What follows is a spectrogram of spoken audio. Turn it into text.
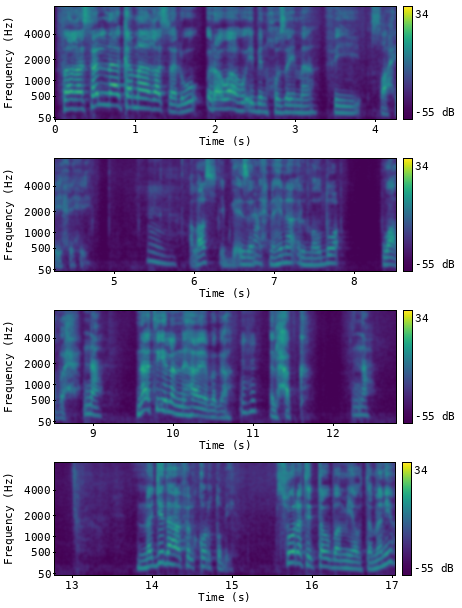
فغسلنا كما غسلوا رواه ابن خزيمة في صحيحه. خلاص؟ يبقى إذا نعم. إحنا هنا الموضوع واضح. نعم. نأتي إلى النهاية بقى الحبكة. نعم. نجدها في القرطبي سورة التوبة 108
